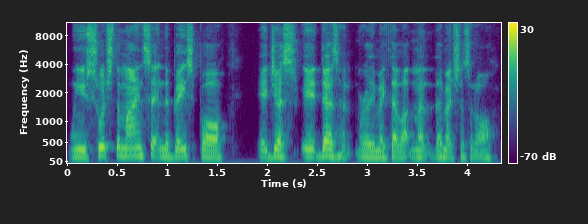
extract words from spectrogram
when you switch the mindset into baseball, it just it doesn't really make that that much sense at all.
